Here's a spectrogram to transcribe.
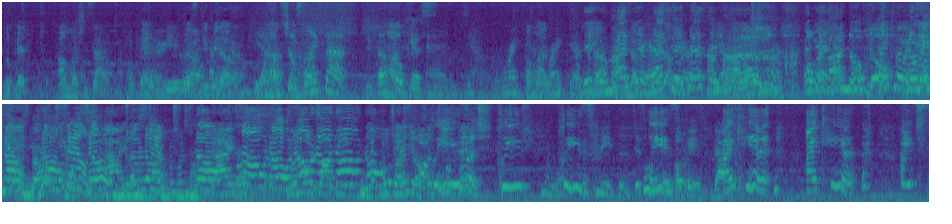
Look at how much is out. Okay? There you Just go. keep it up. Yeah, just like that. Keep that focus. And yeah, right Come there, on. right there. There you go. Come on. Pass there, pass there, pass there. Yeah. Come on. Oh my God, no. No, no, no, no, no, Stop. sound. Guys, No sound. No, Guys, no, no, no, more no, no, talking. no. Let me just talk. Please, please, please, Just me, just please. Okay, I guys. can't. I can't. I just,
